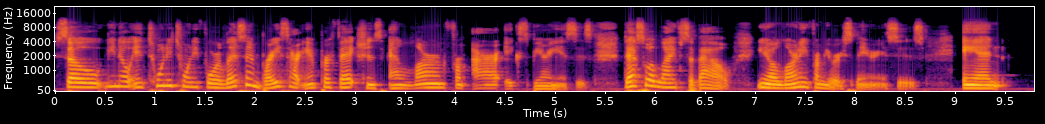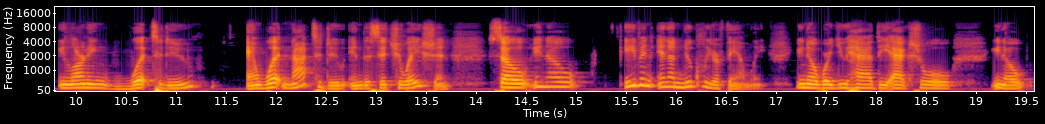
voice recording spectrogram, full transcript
So, you know, in 2024, let's embrace our imperfections and learn from our experiences. That's what life's about, you know, learning from your experiences and learning what to do and what not to do in the situation. So, you know, even in a nuclear family, you know, where you have the actual, you know,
